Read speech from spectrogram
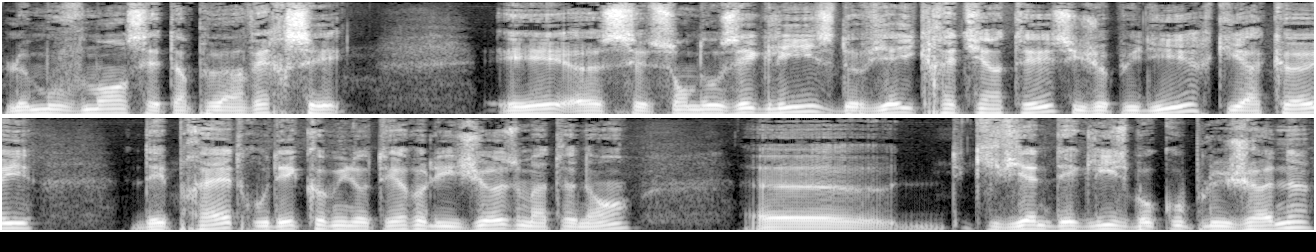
le mouvement s'est un peu inversé. Et ce sont nos églises de vieille chrétienté, si je puis dire, qui accueillent des prêtres ou des communautés religieuses maintenant qui viennent d'églises beaucoup plus jeunes,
